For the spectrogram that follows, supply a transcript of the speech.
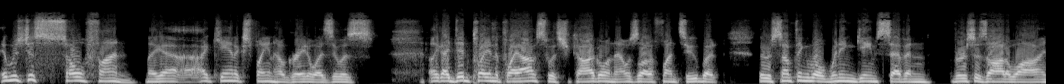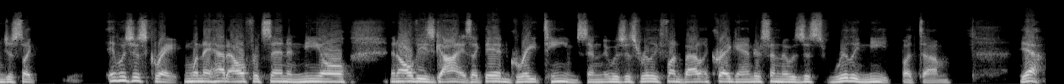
It was just so fun. Like I, I can't explain how great it was. It was like I did play in the playoffs with Chicago, and that was a lot of fun too. But there was something about winning Game Seven versus Ottawa, and just like it was just great. And when they had Alfredsson and Neil and all these guys, like they had great teams, and it was just really fun battle. Craig Anderson, it was just really neat. But um, yeah,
